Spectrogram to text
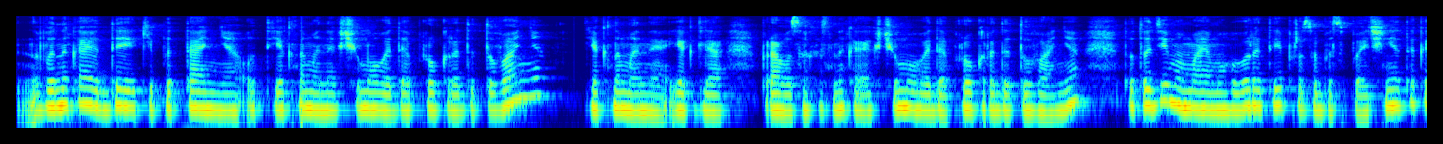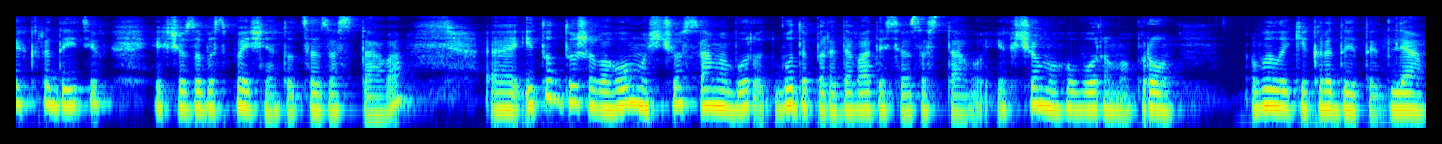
виникають деякі питання, от як на мене, якщо мова йде про кредитування. Як на мене, як для правозахисника, якщо мова йде про кредитування, то тоді ми маємо говорити і про забезпечення таких кредитів. Якщо забезпечення, то це застава. Е, І тут дуже вагомо, що саме буде передаватися в заставу. Якщо ми говоримо про великі кредити для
